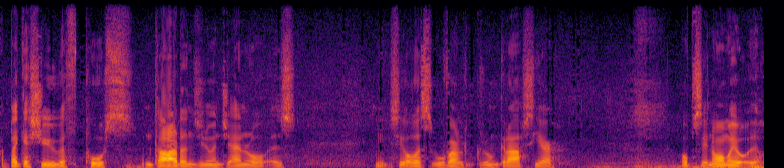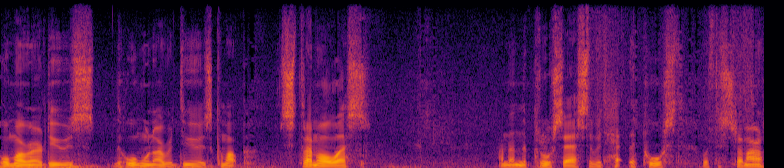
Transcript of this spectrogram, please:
a big issue with posts and gardens, you know, in general, is you can see all this overgrown grass here. Obviously, normally what the homeowner do is the homeowner would do is come up, strim all this, and in the process they would hit the post with the strimmer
